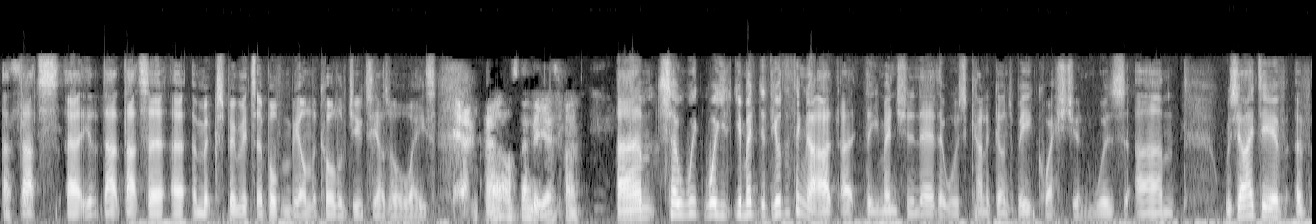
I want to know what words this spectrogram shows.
That's uh, that that's a, a spirit above and beyond the call of duty as always. Yeah, I'll send it. Yeah, it's fine. Um, so, we, well, you, you meant, the other thing that, I, uh, that you mentioned in there that was kind of going to be a question was um, was the idea of, of,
